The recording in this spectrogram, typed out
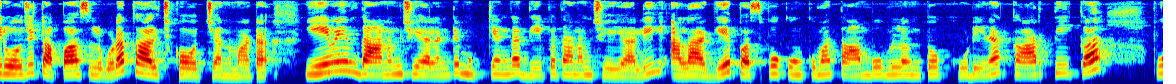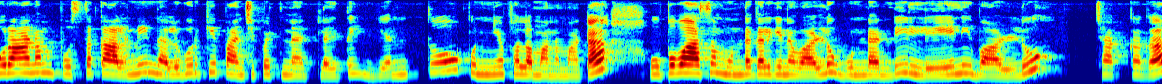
ఈరోజు టపాసులు కూడా కాల్చుకోవచ్చు అనమాట ఏమేం దానం చేయాలంటే ముఖ్యంగా దీపదానం చేయాలి. అలాగే పసుపు కుంకుమ తాంబూలంతో కూడిన కార్తీక పురాణం పుస్తకాలని నలుగురికి పంచిపెట్టినట్లయితే ఎంతో పుణ్యఫలం అనమాట ఉపవాసం ఉండగలిగిన వాళ్ళు ఉండండి. లేని వాళ్ళు చక్కగా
